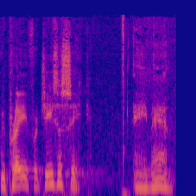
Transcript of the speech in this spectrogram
We pray for Jesus' sake. Amen.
